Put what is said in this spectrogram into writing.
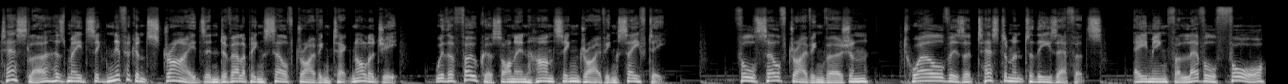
Tesla has made significant strides in developing self-driving technology, with a focus on enhancing driving safety. Full self-driving version 12 is a testament to these efforts, aiming for level 4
